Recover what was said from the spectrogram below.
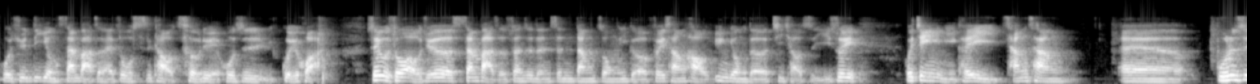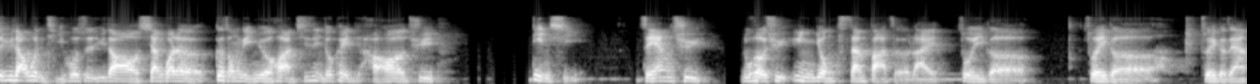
或去利用三法则来做思考策略或是规划。所以我说啊，我觉得三法则算是人生当中一个非常好运用的技巧之一，所以会建议你可以常常，呃，不论是遇到问题或是遇到相关的各种领域的话，其实你都可以好好的去练习怎样去如何去运用三法则来做一个做一个做一个怎样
